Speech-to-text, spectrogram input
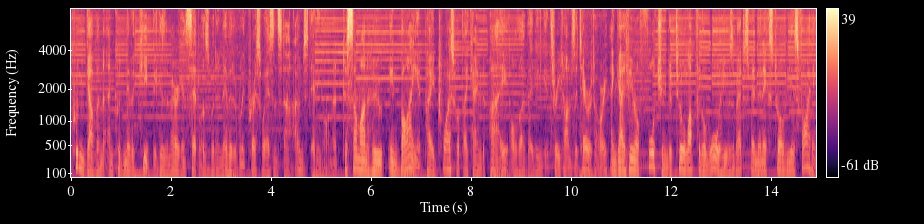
couldn't govern, and could never keep because American settlers would inevitably press west and start homesteading on it, to someone who, in buying it, paid twice what they came to pay, although they didn't get three times the territory, and gave him a fortune to tool up for the war he was about to spend the next 12 years fighting.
